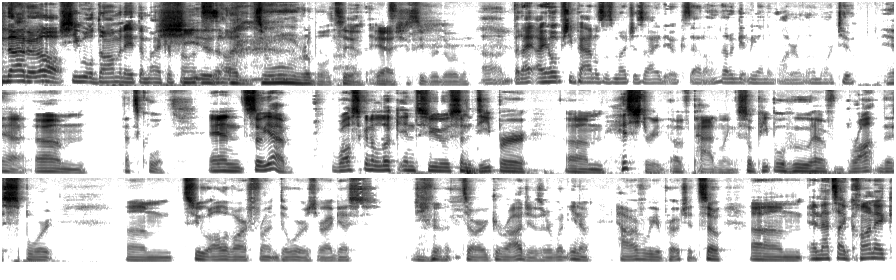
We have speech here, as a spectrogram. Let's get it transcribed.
Not at all. she will dominate the microphone. She is so- adorable too. Oh, yeah, she's super adorable. um, but I, I hope she paddles as much as I do because that'll that'll get me on the water a little more too. Yeah, um, that's cool. And so, yeah, we're also going to look into some deeper um, history of paddling. So, people who have brought this sport um, to all of our front doors, or I guess to our garages, or what you know, however we approach it. So, um, and that's iconic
